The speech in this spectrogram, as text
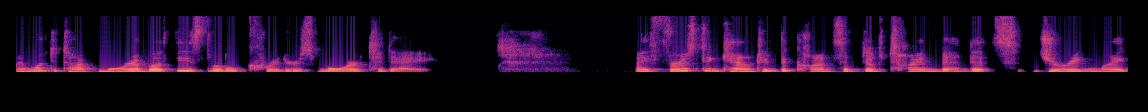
I want to talk more about these little critters more today. I first encountered the concept of time bandits during my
